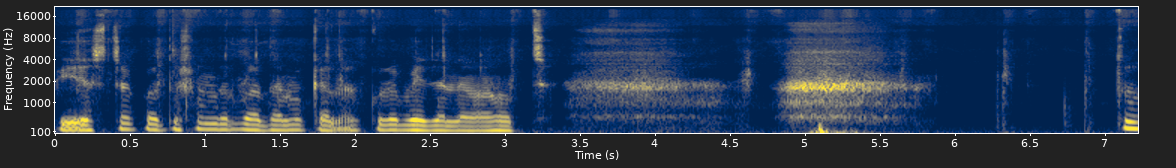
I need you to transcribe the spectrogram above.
পেঁয়াজটা কত সুন্দর বাদামি কালার করে ভেজে নেওয়া হচ্ছে। তো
